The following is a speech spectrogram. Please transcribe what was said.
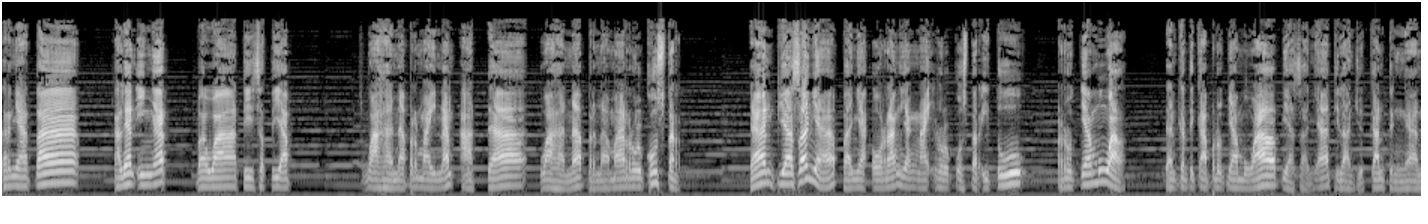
Ternyata kalian ingat bahwa di setiap wahana permainan ada wahana bernama roller coaster. Dan biasanya banyak orang yang naik roller coaster itu perutnya mual. Dan ketika perutnya mual biasanya dilanjutkan dengan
